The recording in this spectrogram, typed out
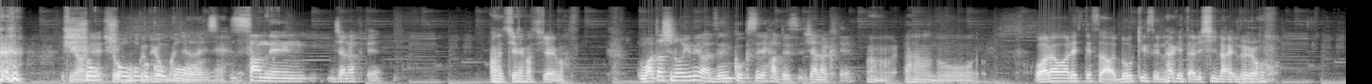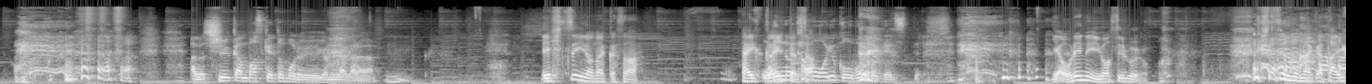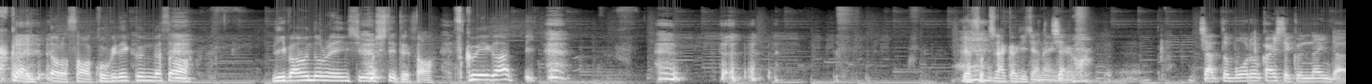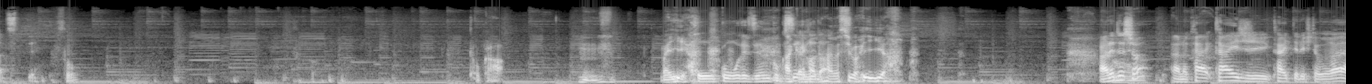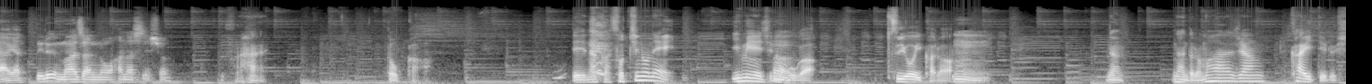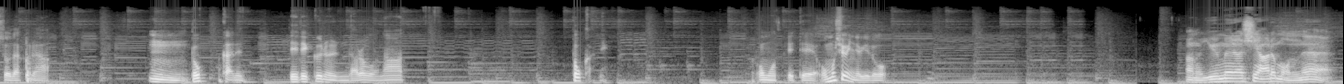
違う湘ね湘北高校ないね。3年じゃなくて？あ違います違います。私の夢は全国制覇ですじゃなくて？うんあの笑われてさ同級生投げたりしないのよ、あの週刊バスケットボール読みながら。うん、で失意の中さ体育館行ったらさ顔をよく覚えとけっつって。いや俺の言わせろよ。失意の中体育館行ったらさ小暮くんがさリバウンドの練習をしててさ机があって言って。いやそっちの赤木じゃないのよ。ちゃんとボールを返してくんないんだっつって。そうか。うん。まあいいや。高校で全国制覇だ。話はいいや。あれでしょ？あのか開示書いてる人がやってる麻雀の話でしょ？はい。とか。でなんかそっちのね イメージの方が強いから、うん。ななんだろう麻雀書いてる人だからうん。どっかで出てくるんだろうなとかね思ってて面白いんだけど。あの有名なシーンあるもんね。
